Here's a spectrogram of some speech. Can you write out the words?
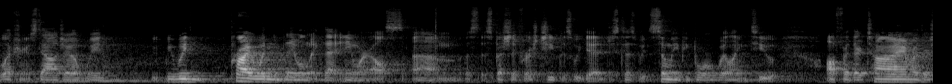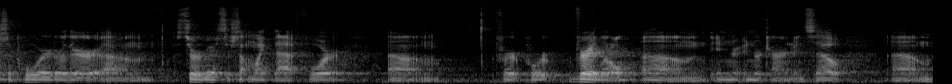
electric nostalgia, we, we would probably wouldn't have been able to make that anywhere else, um, especially for as cheap as we did, just because so many people were willing to offer their time or their support or their um, service or something like that for um, for, for very little um, in, in return. And so, um,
